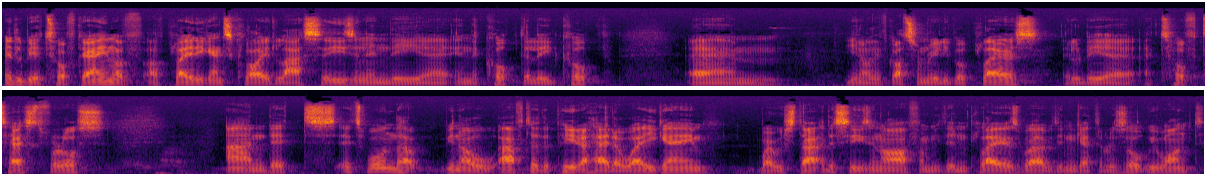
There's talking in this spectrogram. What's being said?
It'll be a tough game. I've, I've played against Clyde last season in the uh, in the cup, the League Cup. Um, you know they've got some really good players. It'll be a, a tough test for us, and it's it's one that you know after the Peterhead away game, where we started the season off and we didn't play as well, we didn't get the result we want.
